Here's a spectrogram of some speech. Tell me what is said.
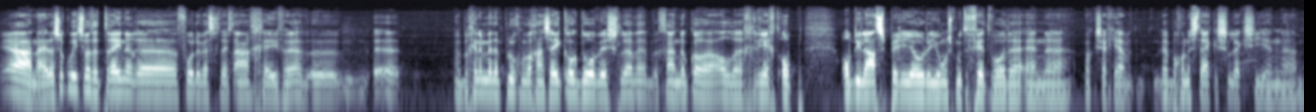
Ja, nee, dat is ook iets wat de trainer uh, voor de wedstrijd heeft aangegeven. Hè. we beginnen met een ploeg, maar we gaan zeker ook doorwisselen. We gaan ook al, al gericht op, op die laatste periode. Jongens moeten fit worden. En wat ik zeg, ja, we, we, hebben gewoon een sterke selectie. En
